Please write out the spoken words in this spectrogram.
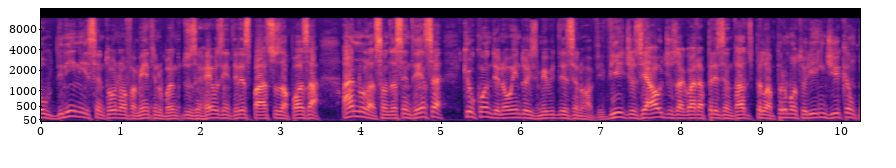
Boldrini sentou novamente no banco dos réus em três passos após a anulação da sentença que o condenou em 2019. Vídeos e áudios agora apresentados pela promotoria indicam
